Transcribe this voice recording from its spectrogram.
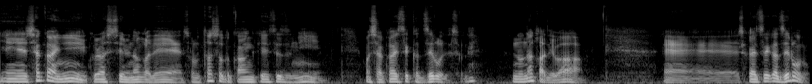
えー、社会に暮らしている中でその他者と関係せずに、まあ、社会性化ゼロですよね。の中では、えー、社会性化ゼロの、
